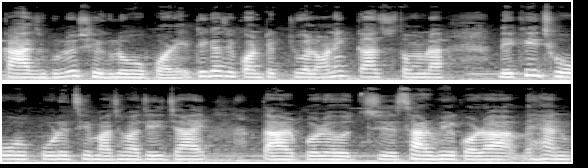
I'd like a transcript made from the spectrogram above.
কাজগুলো সেগুলো ও করে। ঠিক আছে? কন্টেকচুয়াল অনেক কাজ তোমরা দেখেইছো ও করেছে, মাঝে মাঝেই যায়। তারপরে হচ্ছে সার্ভে করা হ্যান্ড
